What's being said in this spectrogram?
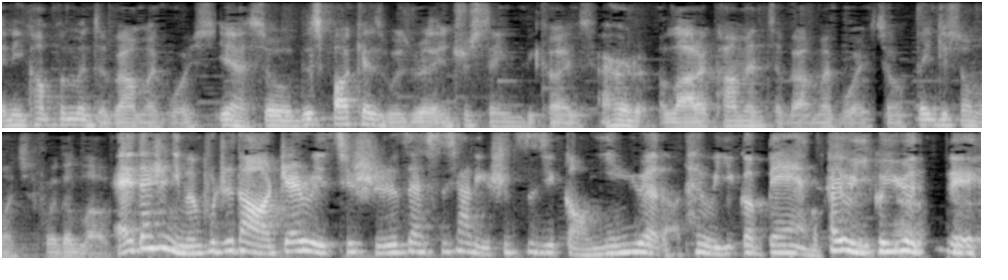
any compliments about my voice. Yeah, so this podcast was really interesting because I heard a lot of comments about my voice. So thank you so much for the love. 哎，但是你们不知道，Jerry 其实在私下里是自己搞音乐的，他有一个 band，他有一个乐队。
